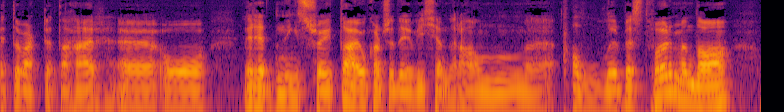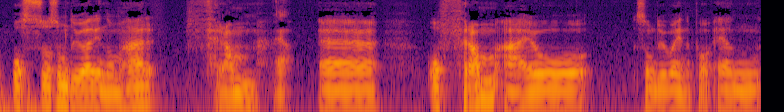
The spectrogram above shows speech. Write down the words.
etter hvert dette her. Eh, og redningsskøyta er jo kanskje det vi kjenner han aller best for, men da også, som du er innom her, Fram. Ja. og Fram er jo, som du var inne på, en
